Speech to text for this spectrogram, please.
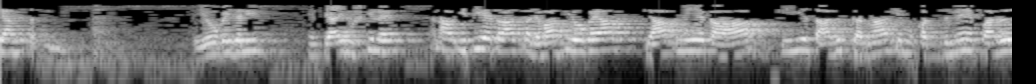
یہ ہمیں تسلیم نہیں۔ تو یہ ہو گئی دلیل۔ انتہائی مشکل ہے۔ نا؟ اسی اعتراض کا جواب بھی ہو گیا کہ آپ نے یہ کہا کہ یہ ثابت کرنا کہ مقدمے پر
